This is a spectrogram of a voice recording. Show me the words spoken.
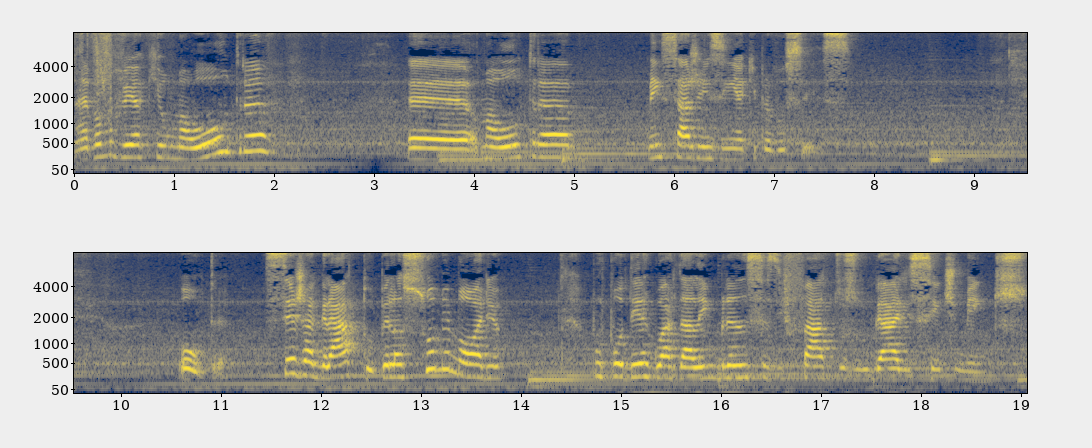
É, vamos ver aqui uma outra, é, uma outra mensagenzinha aqui para vocês. Outra. Seja grato pela sua memória por poder guardar lembranças de fatos, lugares, sentimentos.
